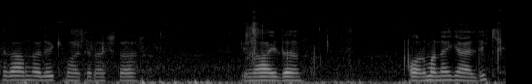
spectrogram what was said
Selamünaleyküm arkadaşlar. Günaydın. Ormana geldik.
